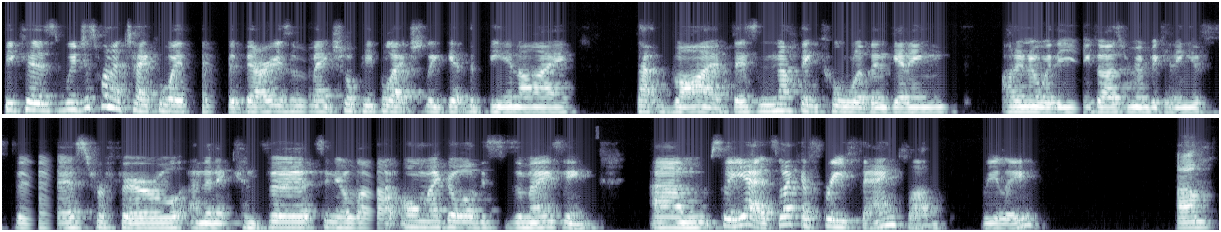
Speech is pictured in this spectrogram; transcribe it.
because we just want to take away the barriers and make sure people actually get the BNI that vibe. There's nothing cooler than getting. I don't know whether you guys remember getting your first referral and then it converts and you're like, oh my god, this is amazing. Um, so yeah, it's like a free fan club really. Um,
